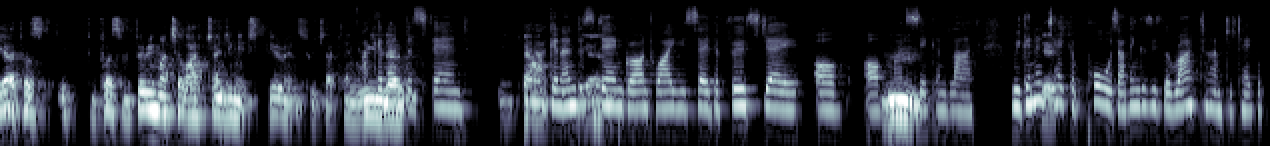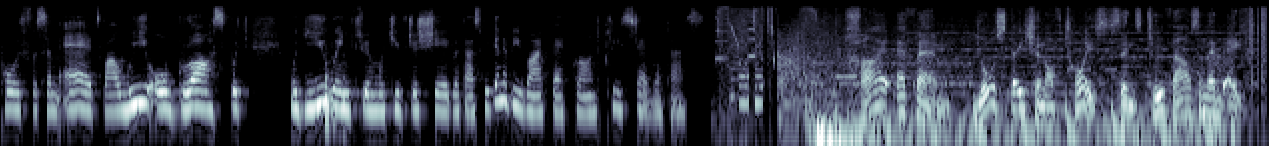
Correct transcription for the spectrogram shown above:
yeah, it was it was very much a life changing experience, which I can really I can understand. I can understand, yeah. Grant, why you say the first day of of mm. my second life. We're going to yes. take a pause. I think this is the right time to take a pause for some ads while we all grasp what what you went through and what you've just shared with us. We're going to be right back, Grant. Please stay with us. Chai FM, your station of choice since 2008.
